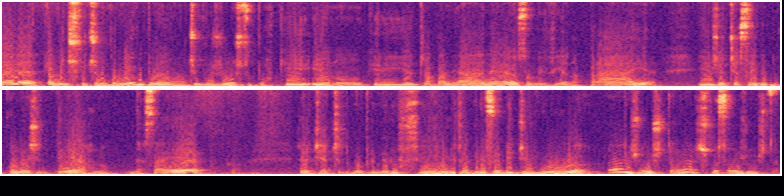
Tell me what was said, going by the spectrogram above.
ela estava discutindo comigo por um motivo justo, porque eu não queria trabalhar, né? Eu só vivia na praia, eu já tinha saído do colégio interno nessa época, já tinha tido meu primeiro filho, já queria saber de rua. É justa, é uma discussão justa.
